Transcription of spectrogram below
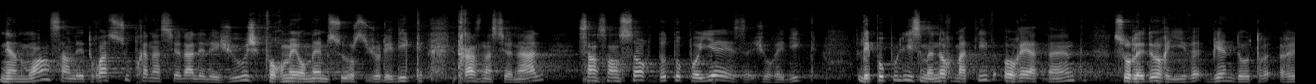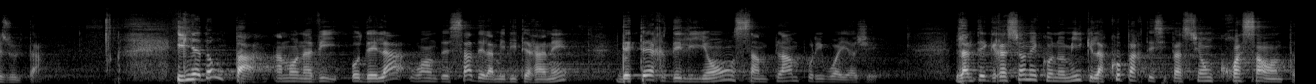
Néanmoins, sans les droits supranationaux et les juges, formés aux mêmes sources juridiques transnationales, sans un sort d'autopoïèse juridique, les populismes normatifs auraient atteint sur les deux rives bien d'autres résultats. Il n'y a donc pas, à mon avis, au-delà ou en deçà de la Méditerranée, des terres des lions sans plan pour y voyager. L'intégration économique et la coparticipation croissante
